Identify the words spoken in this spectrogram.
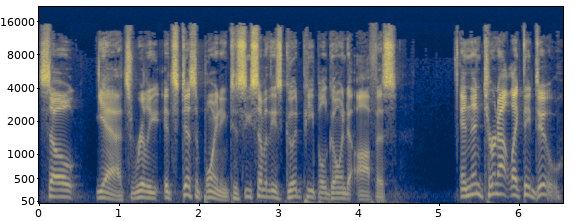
So, yeah, it's really it's disappointing to see some of these good people go into office and then turn out like they do.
